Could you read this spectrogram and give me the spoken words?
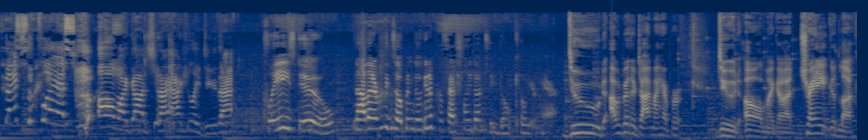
That's the plan. Oh my god, should I actually do that? Please do. Now that everything's open, go get it professionally done so you don't kill your hair. Dude, I would rather dye my hair pur- Dude, oh my god. Trey, good luck.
